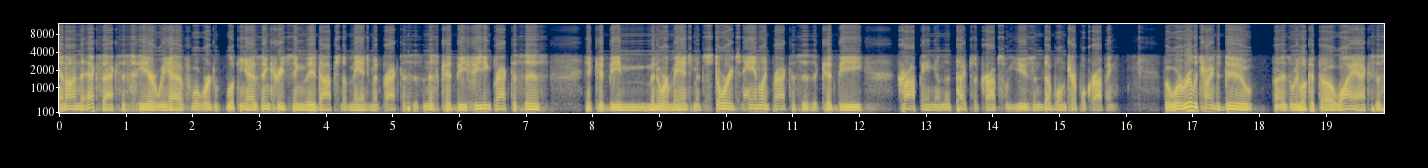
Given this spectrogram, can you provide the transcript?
And on the x-axis here, we have what we're looking at is increasing the adoption of management practices. And this could be feeding practices, it could be manure management, storage, and handling practices. It could be cropping and the types of crops we use and double and triple cropping. But what we're really trying to do as we look at the y-axis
